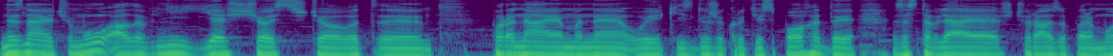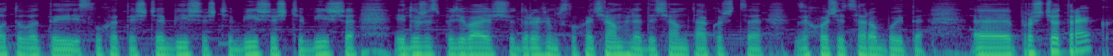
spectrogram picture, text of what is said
Не знаю чому, але в ній є щось, що от. Поринає мене у якісь дуже круті спогади, заставляє щоразу перемотувати і слухати ще більше, ще більше, ще більше. І дуже сподіваюся, що дорогим слухачам, глядачам також це захочеться робити. Е, про що трек?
